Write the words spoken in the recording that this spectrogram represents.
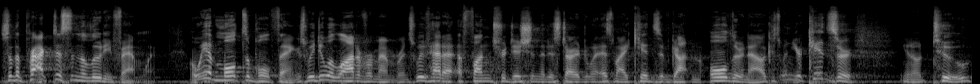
So the practice in the Ludy family. Well, we have multiple things. We do a lot of remembrance. We've had a, a fun tradition that has started as my kids have gotten older now, because when your kids are, you know, two,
